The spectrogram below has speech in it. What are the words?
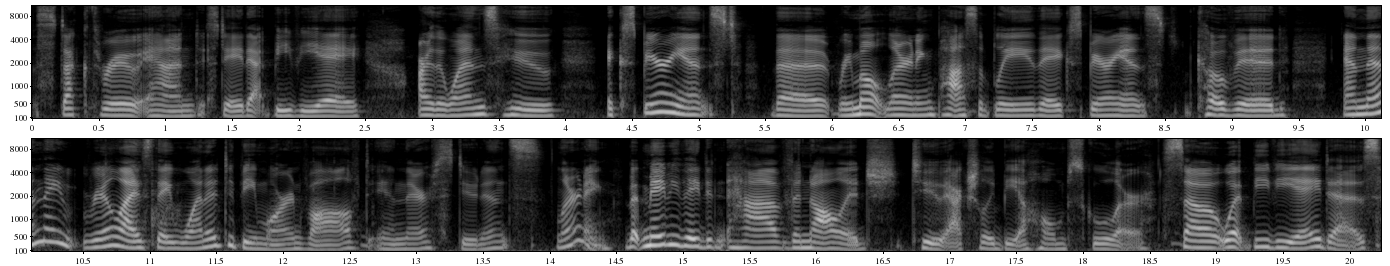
stuck through and stayed at BVA, are the ones who experienced the remote learning, possibly. They experienced COVID and then they realized they wanted to be more involved in their students' learning, but maybe they didn't have the knowledge to actually be a homeschooler. So, what BVA does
